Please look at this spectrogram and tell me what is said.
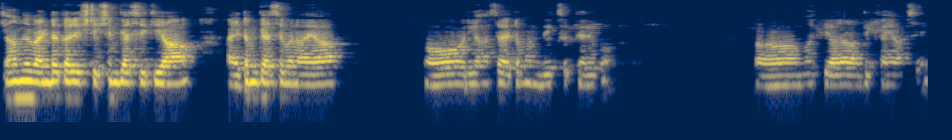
क्या हमने वेंडर का रजिस्ट्रेशन कैसे किया आइटम कैसे बनाया, और यहाँ से आइटम हम देख सकते हैं, देखो। बहुत प्यारा दिख रहा है यहाँ से।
